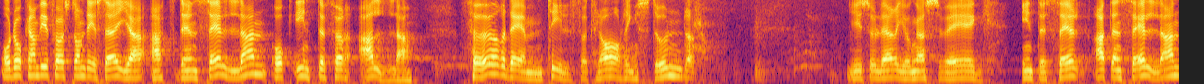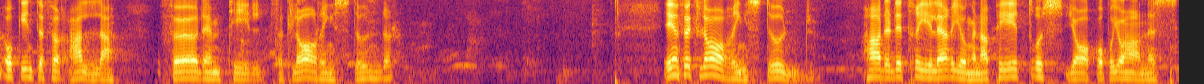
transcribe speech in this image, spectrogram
Och då kan vi först om det säga att den sällan och inte för alla för dem till förklaringsstunder. Jesu lärjungars väg, inte att den sällan och inte för alla för dem till förklaringsstunder. En förklaringsstund hade de tre lärjungarna Petrus, Jakob och Johannes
